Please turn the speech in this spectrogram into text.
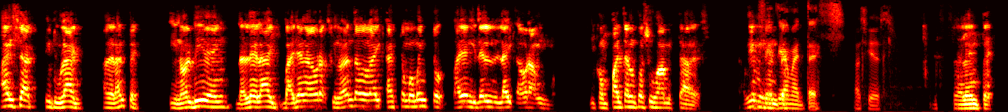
Isaac titular, adelante. Y no olviden darle like, vayan ahora, si no le han dado like a este momento, vayan y denle like ahora mismo. Y compártanlo con sus amistades. ¿Está bien, mi gente? Definitivamente. Así es. Excelente.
